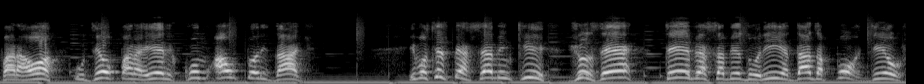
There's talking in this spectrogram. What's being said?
Faraó o deu para ele como autoridade. E vocês percebem que José teve a sabedoria dada por Deus.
